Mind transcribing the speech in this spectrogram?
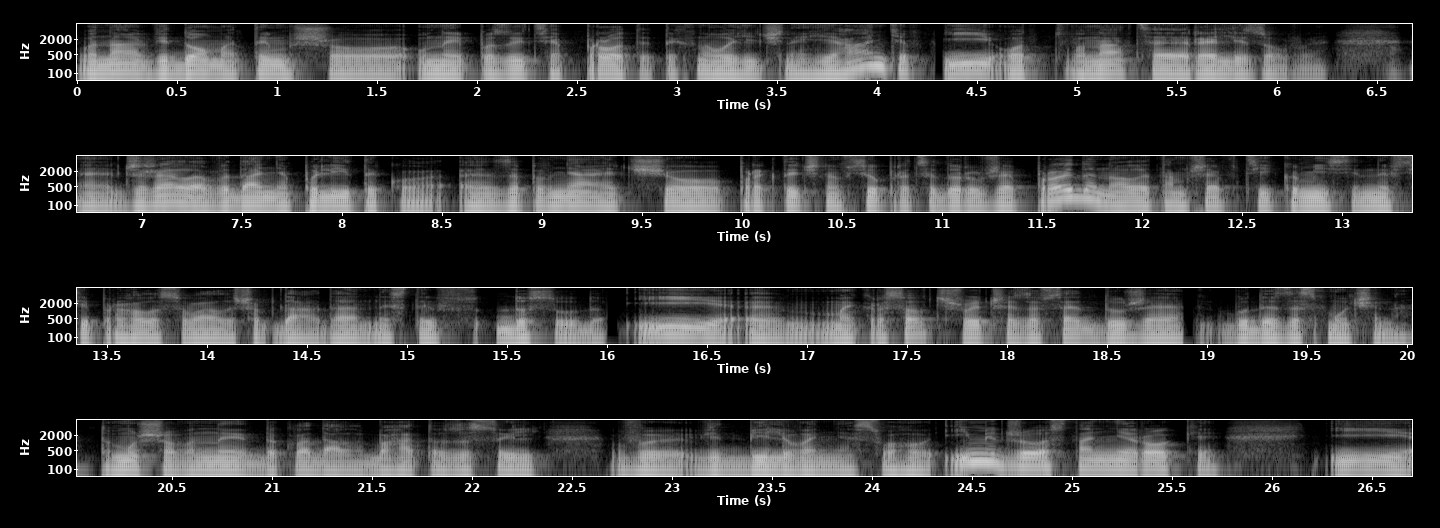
Вона відома тим, що у неї позиція проти технологічних гігантів, і от вона це реалізовує. Е, Джерела видання Політико е, запевняють, що практично всю процедуру вже пройдено, але там ще в цій комісії не всі проголосували, щоб да, да, нести до суду. І е, Microsoft швидше за все дуже буде засмучена, тому що вони докладали багато зусиль в відбілювання свого іміджу останні роки. І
